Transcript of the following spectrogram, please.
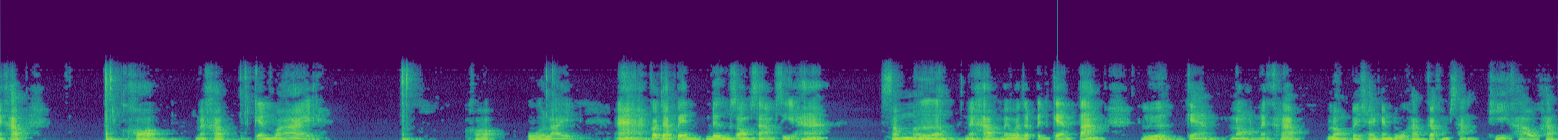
นะครับเคาะนะครับ แกน y เคาะ override อ่า ก็จะเป็น 1 2 3 4 5 เสมอนะครับ ไม่ว่าจะเป็นแกนตั้งหรือแกนนอนนะครับ ลองไปใช้กันดูครับกับคำสั่งทีเขาครับ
